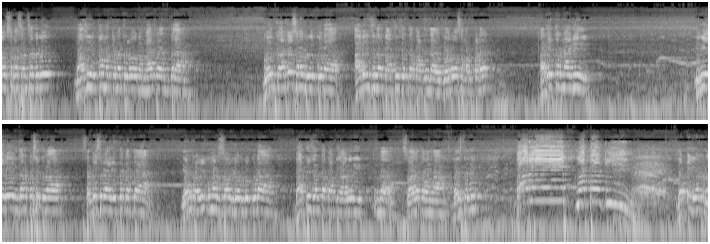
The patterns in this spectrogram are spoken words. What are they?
ಲೋಕಸಭಾ ಸಂಸದರು, ಮಾಜಿ ಉಪಮುಖ್ಯಮಂತ್ರಿಗಳು, ನಮ್ಮ ನಾಯಕರಾದಂತ ಗೋವಿಂದ ಕಾರಜೋಳ ಕೂಡ ಹಾವೇರಿ ಜಿಲ್ಲಾ ಭಾರತೀಯ ಜನತಾ ಪಾರ್ಟಿಯಿಂದ ಗೌರವ ಸಮರ್ಪಣೆ. ಅದೇ ತರನಾಗಿ ಹಿರಿಯರು, ವಿಧಾನ ಪರಿಷತ್ತಿನ ಸದಸ್ಯರಾಗಿರ್ತಕ್ಕಂಥ ಎನ್ ರವಿಕುಮಾರ್ ಸಾವ್ರಿಗೆ ಅವ್ರಿಗೂ ಕೂಡ ಭಾರತೀಯ ಜನತಾ ಪಾರ್ಟಿ ಹಾವೇರಿಯಿಂದ ಸ್ವಾಗತವನ್ನ ಬಯಸ್ತೇನೆ. ಭಾರತ್ ಮಾತಾ ಕಿ! ಗಟ್ಟ ಹೇಳ್ರಣ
